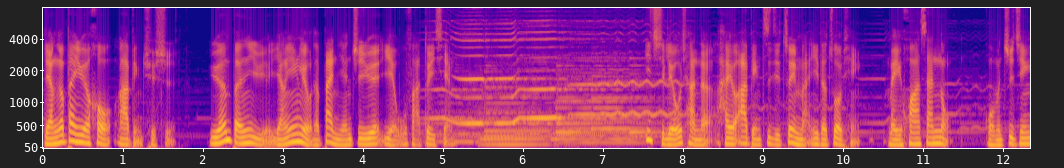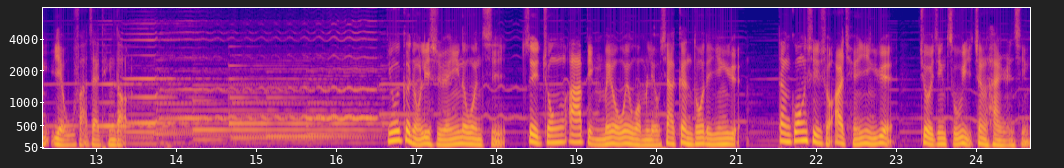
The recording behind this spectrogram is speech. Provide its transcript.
两个半月后，阿炳去世，原本与杨英柳的半年之约也无法兑现。一起流产的还有阿炳自己最满意的作品《梅花三弄》，我们至今也无法再听到了。因为各种历史原因的问题，最终阿炳没有为我们留下更多的音乐，但光是一首《二泉映月》就已经足以震撼人心。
